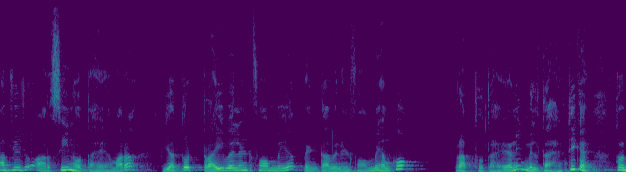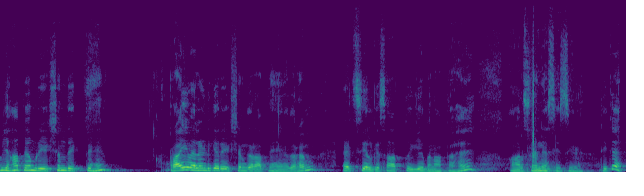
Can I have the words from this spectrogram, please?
अब ये जो आर्सीन होता है हमारा या तो ट्राईवेलेंट फॉर्म में या पेंटावेलेंट फॉर्म में हमको प्राप्त होता है, यानी मिलता है, ठीक है? तो अब यहाँ पे हम रिएक्शन देखते हैं। ट्राईवेलेंट के रिएक्शन कराते हैं, अगर हम एच के साथ तो ये बनाता है आर्सेनस एसिड ठीक है?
